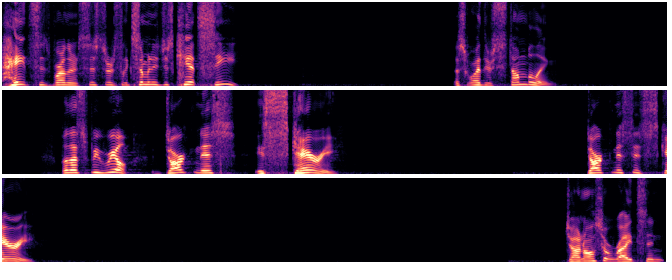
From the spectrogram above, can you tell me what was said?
hates his brother and sister is like someone who just can't see. That's why they're stumbling. But let's be real darkness is scary. Darkness is scary. John also writes in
